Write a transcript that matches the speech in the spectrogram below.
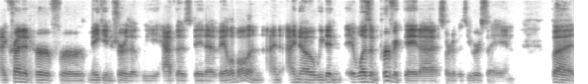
I credit her for making sure that we had those data available. And I, I know we didn't; it wasn't perfect data, sort of as you were saying but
